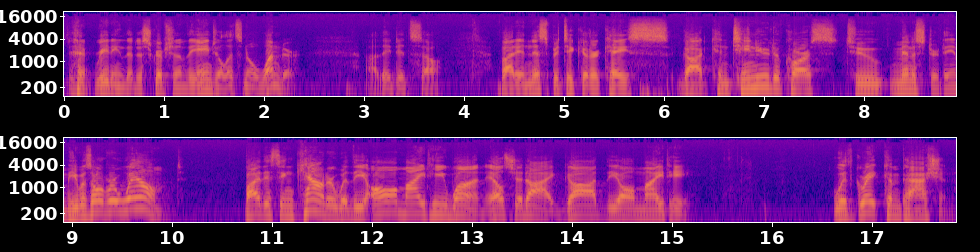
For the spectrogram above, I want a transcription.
reading the description of the angel, it's no wonder uh, they did so. But in this particular case, God continued, of course, to minister to him. He was overwhelmed by this encounter with the Almighty One, El Shaddai, God the Almighty, with great compassion.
